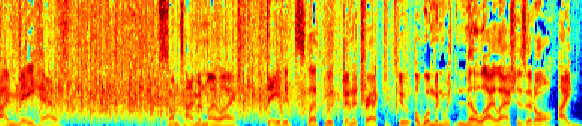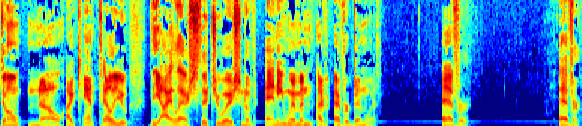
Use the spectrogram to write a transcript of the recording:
I may have, sometime in my life, dated, slept with, been attracted to a woman with no eyelashes at all. I don't know. I can't tell you the eyelash situation of any women I've ever been with. Ever. Ever.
